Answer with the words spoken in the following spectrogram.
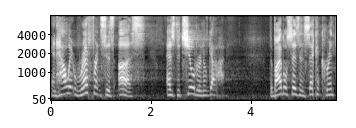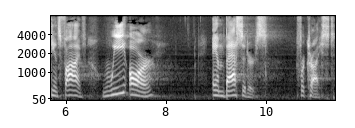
and how it references us as the children of God. The Bible says in 2 Corinthians 5, we are ambassadors for Christ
